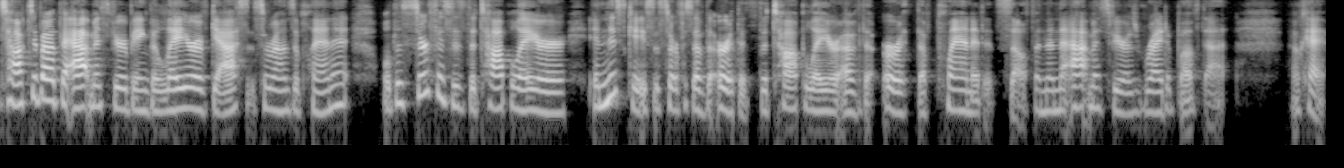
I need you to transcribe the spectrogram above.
talked about the atmosphere being the layer of gas that surrounds a planet. Well, the surface is the top layer, in this case, the surface of the Earth. It's the top layer of the Earth, the planet itself. And then the atmosphere is right above that. Okay.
